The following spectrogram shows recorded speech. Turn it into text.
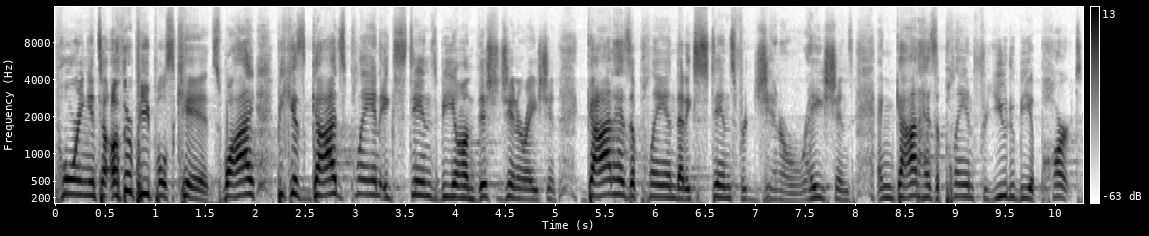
pouring into other people's kids. Why? Because God's plan extends beyond this generation. God has a plan that extends for generations, and God has a plan for you to be a part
